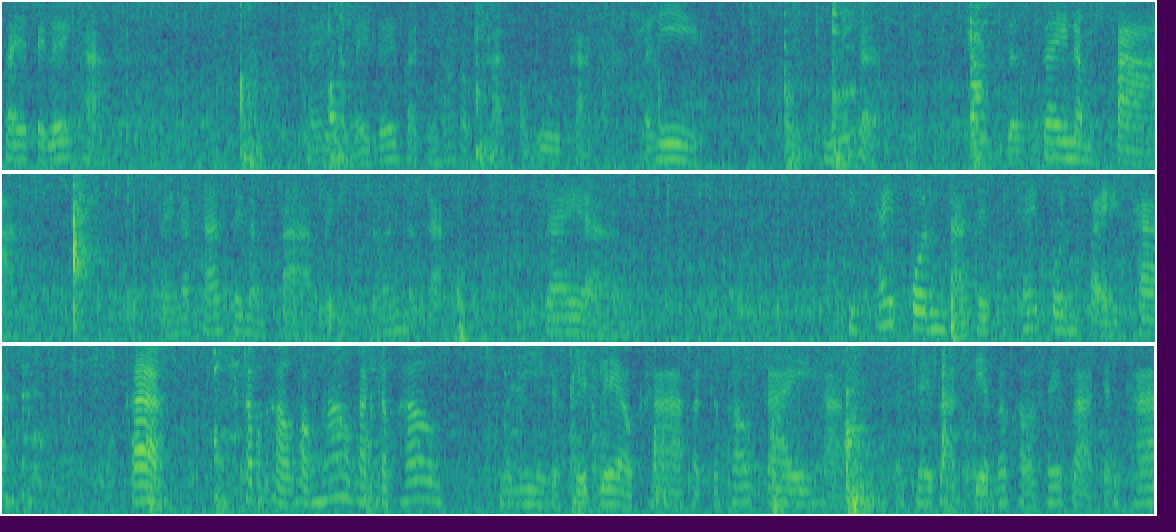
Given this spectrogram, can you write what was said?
ใส่ไปเลยค่ะ ใส่ไปเลยบัดนี้เฮากับผัดดูค่ะอันนี้นี่จะจะใส่น้ำปลาไปนะคะใส่น้ำปลาไปอีกน้อยแล้วก็ใส่อ่าพริกไทยป่นค่ะใส่พริกไทยป่นไปค่ะ ค่ะกับข้าวของเฮาผัดกะเพราวันนี้ก็เสร็จแล้วค่ะ ผัดกะเพราไก่ค่ะใส่บาตรเตรียมกับข้าวใส่บาตรกันค่ะ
